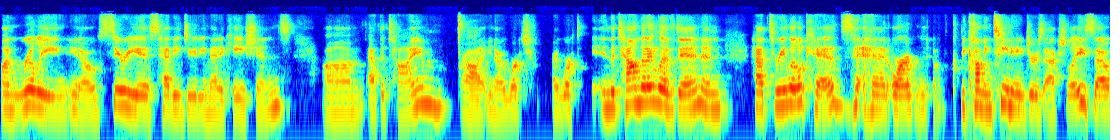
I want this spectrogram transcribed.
on really, you know, serious heavy duty medications. Um, at the time, uh, you know, I worked, I worked in the town that I lived in and had three little kids and or becoming teenagers actually so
